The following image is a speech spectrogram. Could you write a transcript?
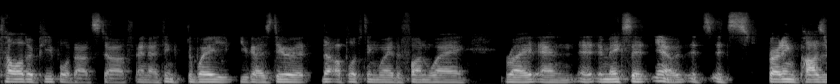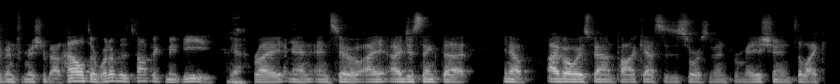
tell other people about stuff. And I think the way you guys do it, the uplifting way, the fun way, right, and it, it makes it, you know, it's it's spreading positive information about health or whatever the topic may be. Yeah. Right. And and so I I just think that you know I've always found podcasts as a source of information to like.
